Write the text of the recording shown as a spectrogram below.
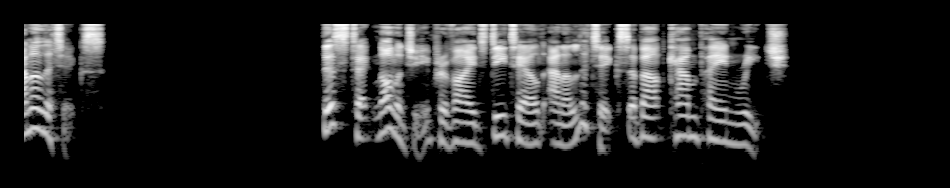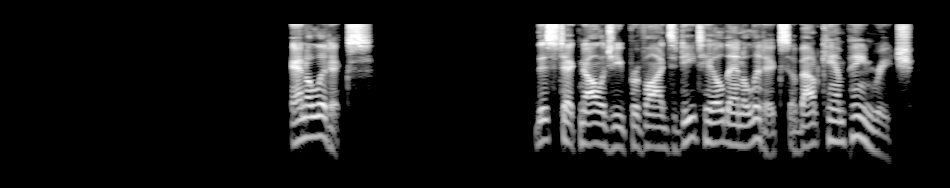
Analytics This technology provides detailed analytics about campaign reach. Analytics This technology provides detailed analytics about campaign reach.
